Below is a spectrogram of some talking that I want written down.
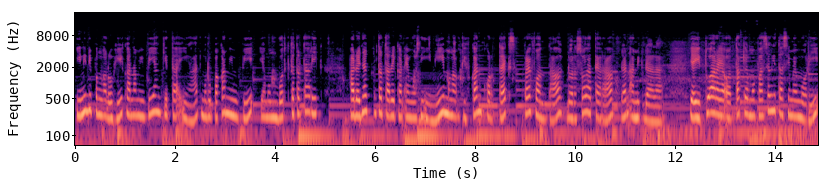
Ini dipengaruhi karena mimpi yang kita ingat merupakan mimpi yang membuat kita tertarik. Adanya ketertarikan emosi ini mengaktifkan korteks, prefrontal, dorsolateral, dan amigdala, yaitu area otak yang memfasilitasi memori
